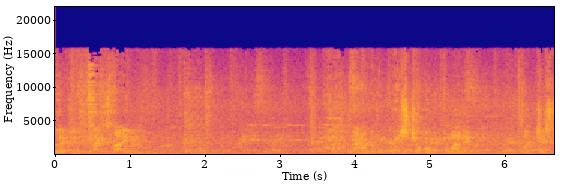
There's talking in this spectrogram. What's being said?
A legend. Thanks, mate. Man, I've got the best job on the planet. Like, just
